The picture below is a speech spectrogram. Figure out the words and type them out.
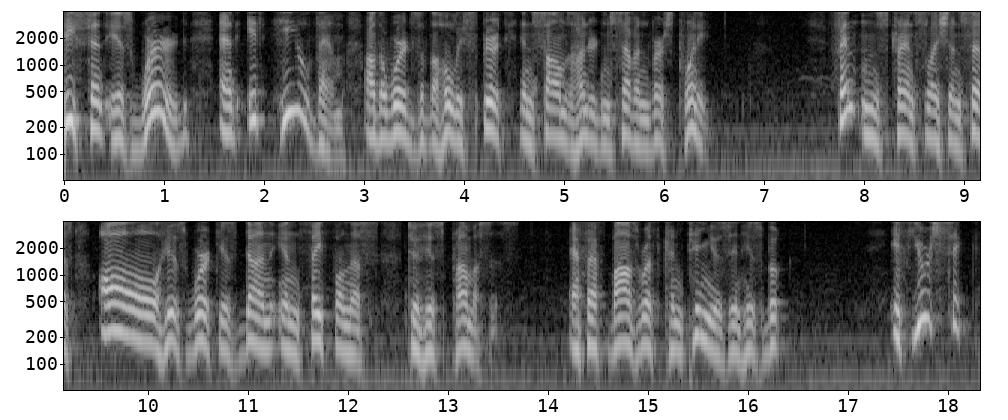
He sent His Word, and it healed them, are the words of the Holy Spirit in Psalms 107, verse 20. Fenton's translation says, All His work is done in faithfulness to His promises. F. F. Bosworth continues in his book If you're sick,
